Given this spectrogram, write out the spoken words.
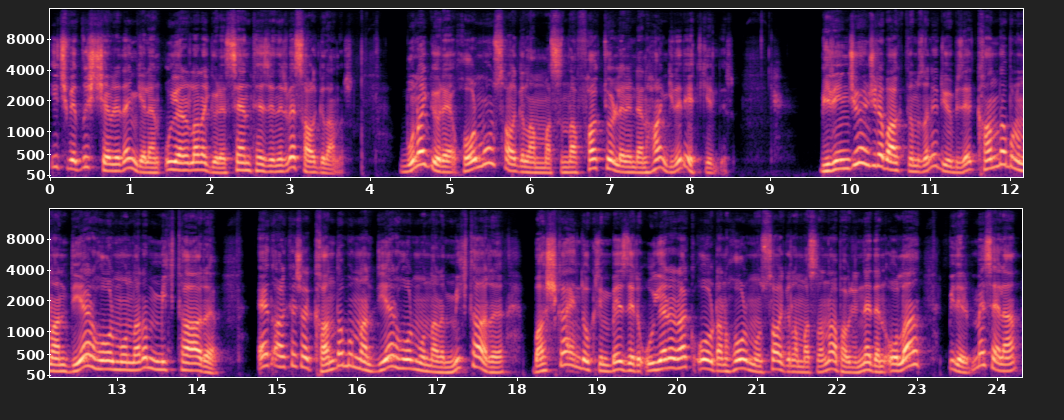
iç ve dış çevreden gelen uyarılara göre sentezlenir ve salgılanır. Buna göre hormon salgılanmasında faktörlerinden hangileri etkilidir? Birinci öncüle baktığımızda ne diyor bize? Kanda bulunan diğer hormonların miktarı. Evet arkadaşlar kanda bulunan diğer hormonların miktarı başka endokrin bezleri uyararak oradan hormon salgılanmasına ne yapabilir? Neden olabilir? Mesela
